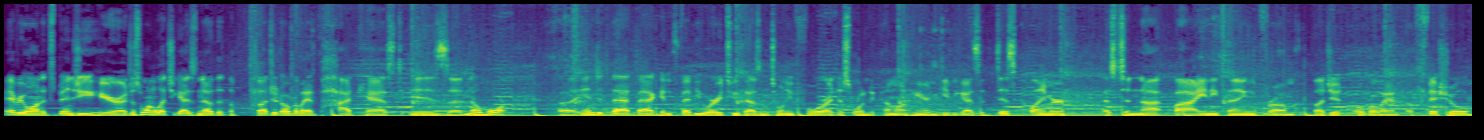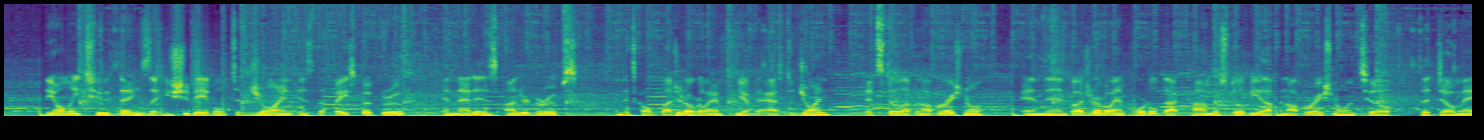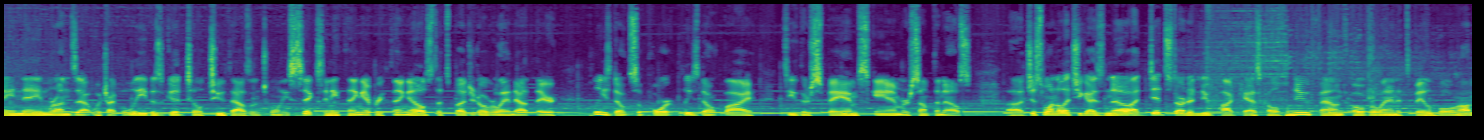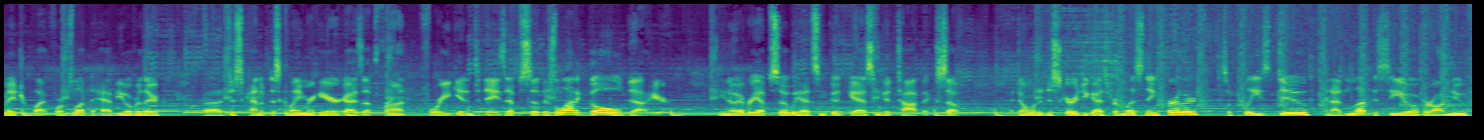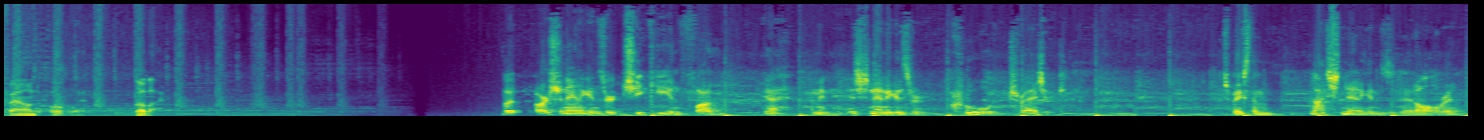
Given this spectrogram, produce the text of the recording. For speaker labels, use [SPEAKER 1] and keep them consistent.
[SPEAKER 1] Hey everyone, it's Benji here. I just want to let you guys know that the Budget Overland podcast is uh, no more. Uh, ended that back in February 2024. I just wanted to come on here and give you guys a disclaimer as to not buy anything from Budget Overland Official. The only two things that you should be able to join is the Facebook group, and that is under groups, and it's called Budget Overland. You have to ask to join. It's still up and operational. And then budgetoverlandportal.com will still be up and operational until the domain name runs out, which I believe is good till 2026. Anything, everything else that's Budget Overland out there, please don't support. Please don't buy. It's either spam, scam, or something else. Uh, just want to let you guys know I did start a new podcast called Newfound Overland. It's available on all major platforms. Love to have you over there. Uh, just kind of disclaimer here, guys, up front before you get into today's episode. There's a lot of gold out here. You know, every episode we had some good guests and good topics. So, I don't want to discourage you guys from listening further, so please do, and I'd love to see you over on Newfound Overland. Bye bye.
[SPEAKER 2] But our shenanigans are cheeky and fun.
[SPEAKER 3] Yeah, I mean, his shenanigans are cruel and tragic.
[SPEAKER 2] Which makes them not shenanigans at all, really.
